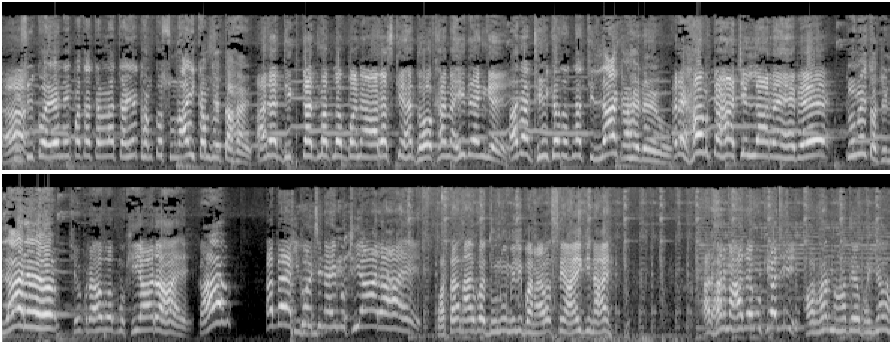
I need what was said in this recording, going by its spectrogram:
हाँ। किसी को ये नहीं पता चलना चाहिए कि हमको सुनाई कम देता है। अरे दिक्कत मतलब बनारस के हैं धोखा नहीं देंगे। अरे ठीक है तो इतना चिल्ला कहे रहे हो? अरे हम कहाँ चिल्ला रहे हैं बे? तुम ही तो चिल्ला रहे हो। चुप रहो वो मुखिया रहा है। का? अबे कुछ नहीं मुखिया रहा है। पता ना वह दोनों मिली बनारस से आए कि ना आए। हर हर महादेव मुखिया जी। हर हर महादेव भैया।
